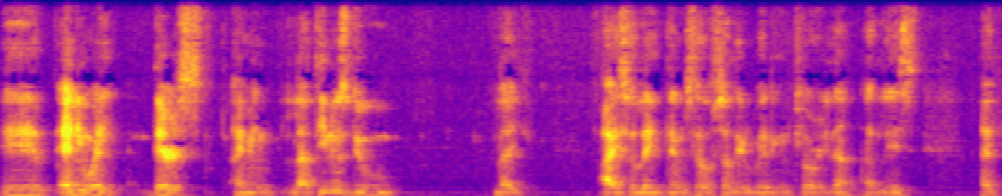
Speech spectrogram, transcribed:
Anyway, there's, I mean, Latinos do like isolate themselves a little bit in Florida, at least. Like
